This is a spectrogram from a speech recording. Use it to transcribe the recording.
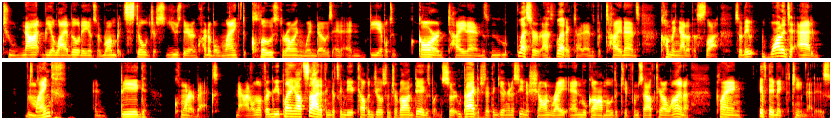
to not be a liability against the run, but still just use their incredible length to close throwing windows and, and be able to guard tight ends, lesser athletic tight ends, but tight ends coming out of the slot. So they wanted to add length and big cornerbacks. Now, I don't know if they're going to be playing outside. I think it's going to be a Kelvin Joseph and Trevon Diggs, but in certain packages, I think you're going to see Nahshon Wright and Mukuamu, the kid from South Carolina, playing, if they make the team, that is.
